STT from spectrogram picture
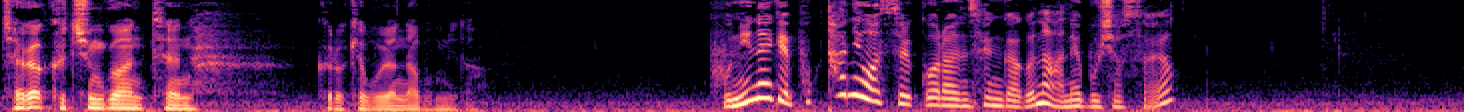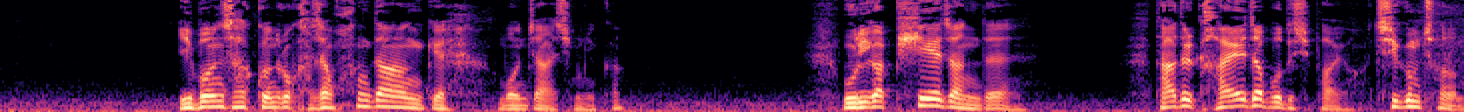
제가 그 친구한텐 그렇게 보였나 봅니다. 본인에게 폭탄이 왔을 거란 생각은 안 해보셨어요? 이번 사건으로 가장 황당한 게 뭔지 아십니까? 우리가 피해자인데 다들 가해자 보듯이 봐요. 지금처럼요.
